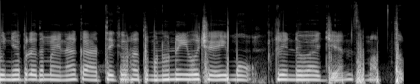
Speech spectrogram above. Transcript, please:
పుణ్యప్రదమైన కార్తీక వ్రతమును నీవు చేయుము. రెండవ అధ్యాయం సమాప్తం.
